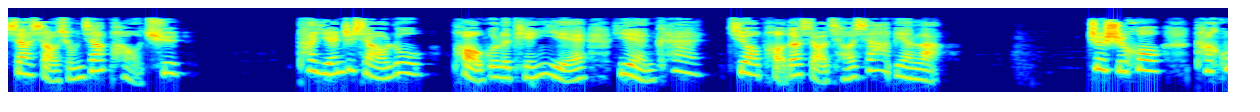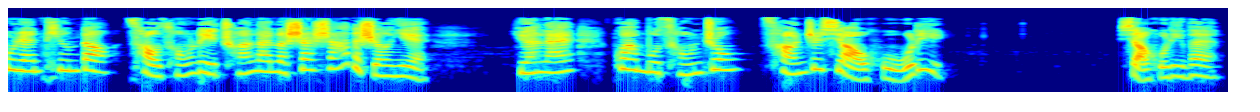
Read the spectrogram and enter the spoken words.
向小熊家跑去。他沿着小路跑过了田野，眼看就要跑到小桥下边了。这时候，他忽然听到草丛里传来了沙沙的声音。原来，灌木丛中藏着小狐狸。小狐狸问：“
